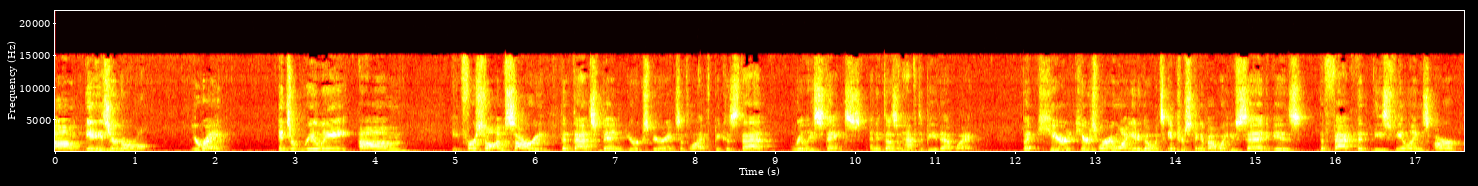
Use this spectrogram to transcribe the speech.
Um, it is your normal. You're right. It's a really, um, first of all, I'm sorry that that's been your experience of life because that really stinks and it doesn't have to be that way. But here, here's where I want you to go. What's interesting about what you said is the fact that these feelings are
